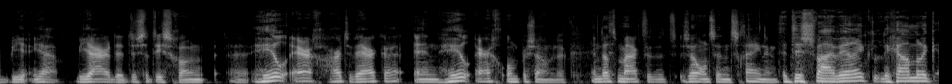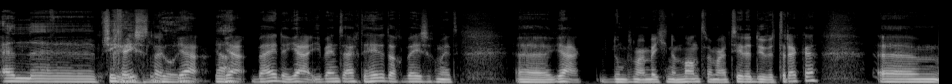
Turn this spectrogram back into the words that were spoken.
be- ja, bejaarden. Dus dat is gewoon eh, heel erg hard werken en heel erg onpersoonlijk. En dat maakte het zo ontzettend schijnend. Het is zwaar werk, lichamelijk en eh psychisch Geestelijk, je? ja, ja. beide. Ja, je bent eigenlijk de hele dag bezig met, eh, ja, ik noem het maar een beetje een mantra, maar tillen, duwen, trekken. Ehm,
